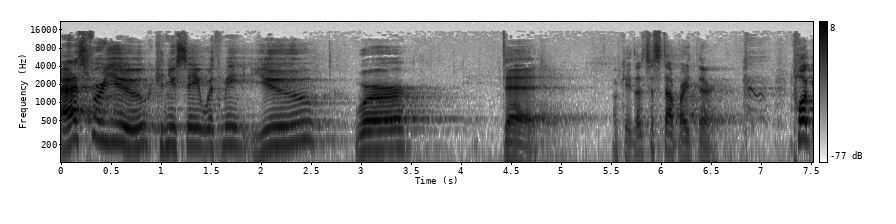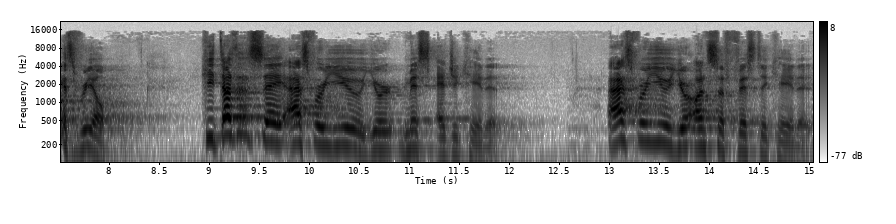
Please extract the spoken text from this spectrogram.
As for you, can you say with me? You were dead. Okay, let's just stop right there. Paul gets real. He doesn't say, as for you, you're miseducated. As for you, you're unsophisticated.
